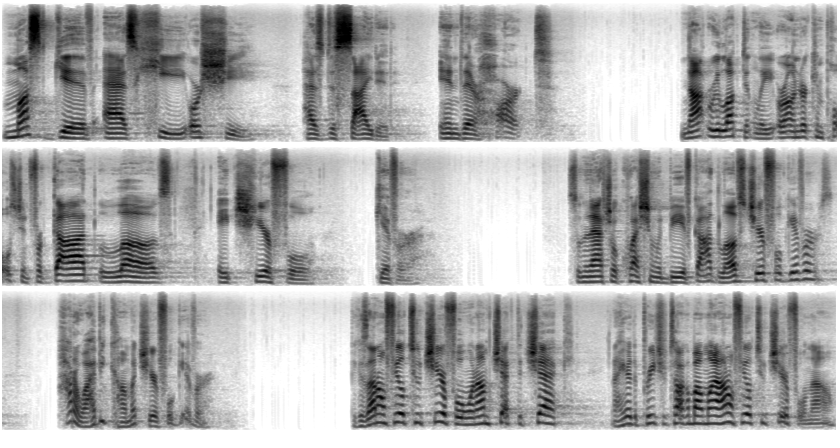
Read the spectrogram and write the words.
must give as he or she has decided in their heart, not reluctantly or under compulsion, for God loves a cheerful giver. So the natural question would be if God loves cheerful givers, how do I become a cheerful giver? Because I don't feel too cheerful when I'm check to check and I hear the preacher talking about money, I don't feel too cheerful now.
